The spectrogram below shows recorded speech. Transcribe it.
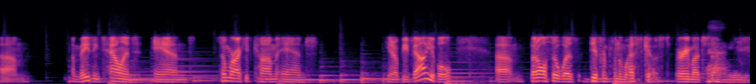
um, amazing talent, and somewhere I could come and you know be valuable, um, but also was different from the West Coast, very much so. I, mean,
